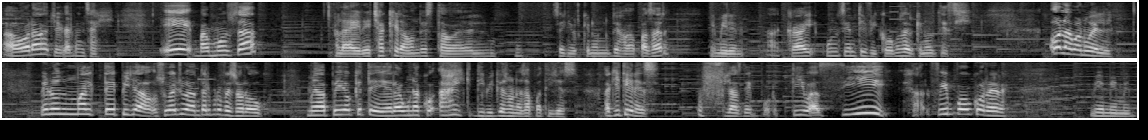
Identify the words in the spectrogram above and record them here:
Ahora llega el mensaje. Eh, vamos a, a la derecha, que era donde estaba el señor que no nos dejaba pasar. Y miren, acá hay un científico. Vamos a ver qué nos dice. Hola Manuel. Menos mal te he pillado. Soy ayudante del profesor Oak. Me ha pedido que te diera una cosa. Ay, dime que son las zapatillas. Aquí tienes. Uf, las deportivas. Sí. Al fin puedo correr. Bien, bien, bien.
